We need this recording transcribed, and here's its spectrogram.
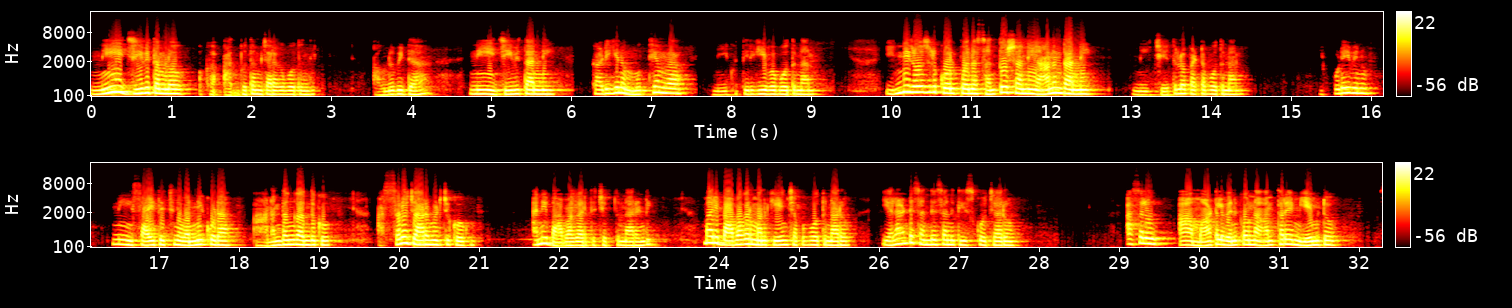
నీ జీవితంలో ఒక అద్భుతం జరగబోతుంది. అవును బిడ్డ నీ జీవితాన్ని కడిగిన ముత్యంలా నీకు తిరిగి ఇవ్వబోతున్నాను. ఇన్ని రోజులు కోల్పోయిన సంతోషాన్ని ఆనందాన్ని నీ చేతిలో పెట్టబోతున్నాను. ఇప్పుడే విను నీ సాయి తెచ్చినవన్నీ కూడా ఆనందంగా అందుకో అస్సలు జార విడుచుకోకు అని బాబాగారితో చెప్తున్నారండి. మరి బాబాగారు మనకి ఏం చెప్పబోతున్నారో ఎలాంటి సందేశాన్ని తీసుకొచ్చారో అసలు ఆ మాటల వెనుక ఉన్న ఆంతర్యం ఏమిటో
